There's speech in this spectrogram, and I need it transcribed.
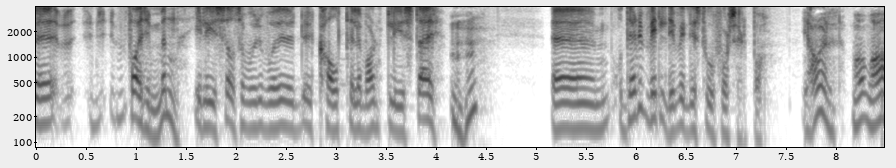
eh, varmen i lyset, altså hvor, hvor kaldt eller varmt lys det er. Mhm. Eh, og det er det veldig, veldig stor forskjell på. Ja vel. Hva, hva,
